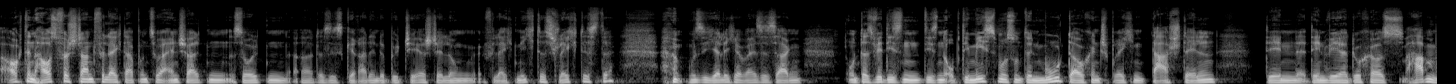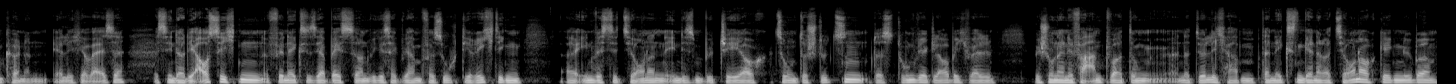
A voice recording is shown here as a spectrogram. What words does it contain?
auch den Hausverstand vielleicht ab und zu einschalten sollten. Äh, das ist gerade in der Budgeterstellung vielleicht nicht das Schlechteste, muss ich ehrlicherweise sagen. Und dass wir diesen, diesen Optimismus und den Mut auch entsprechend darstellen, den, den wir durchaus haben können, ehrlicherweise. Es sind auch die Aussichten für nächstes Jahr besser und wie gesagt, wir haben versucht, die richtigen äh, Investitionen in diesem Budget auch zu unterstützen. Das tun wir, glaube ich, weil wir schon eine Verantwortung äh, natürlich haben der nächsten Generation auch gegenüber,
